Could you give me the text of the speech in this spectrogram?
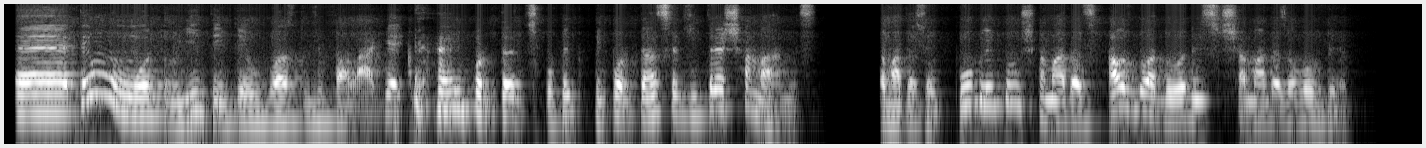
é, tem um outro item que eu gosto de falar, que é a importância de três chamadas. chamadas ao público, chamadas aos doadores, chamadas ao governo.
